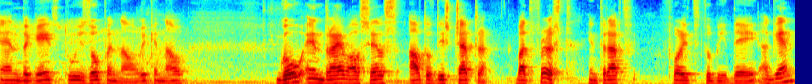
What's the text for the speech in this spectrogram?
And the gate 2 is open now. We can now go and drive ourselves out of this chapter. But first, interact for it to be day again.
